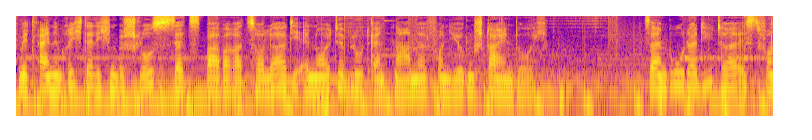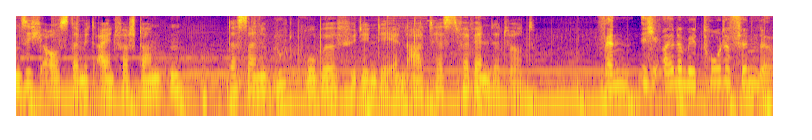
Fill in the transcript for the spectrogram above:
Mit einem richterlichen Beschluss setzt Barbara Zoller die erneute Blutentnahme von Jürgen Stein durch. Sein Bruder Dieter ist von sich aus damit einverstanden, dass seine Blutprobe für den DNA-Test verwendet wird. Wenn ich eine Methode finde,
